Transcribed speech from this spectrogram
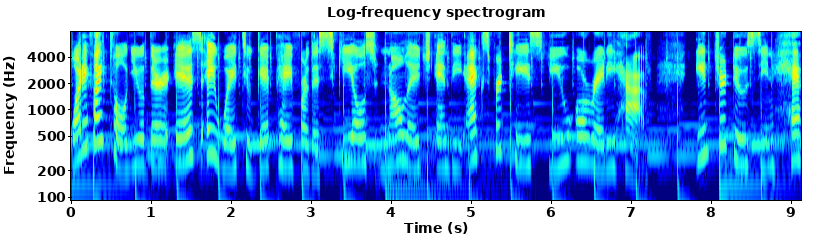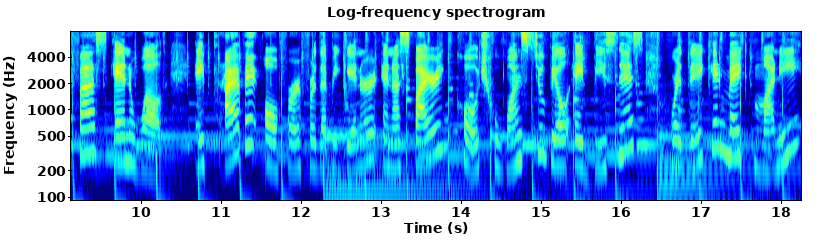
What if I told you there is a way to get paid for the skills, knowledge, and the expertise you already have? Introducing Jefas and Wealth, a private offer for the beginner and aspiring coach who wants to build a business where they can make money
